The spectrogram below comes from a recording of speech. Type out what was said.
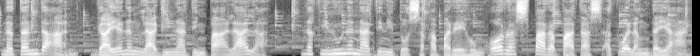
Natandaan, gaya ng lagi nating paalala, na kinunan natin ito sa kaparehong oras para patas at walang dayaan.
